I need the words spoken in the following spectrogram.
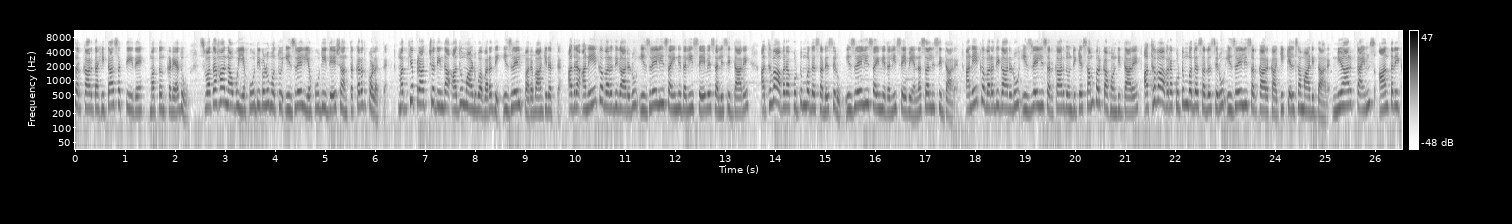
ಸರ್ಕಾರದ ಹಿತಾಸಕ್ತಿ ಇದೆ, ಮತ್ತೊಂದು ಕಡೆ ಅದು ಸ್ವತಃ ನಾವು ಯಹೂದಿಗಳು ಮತ್ತು ಇಸ್ರೇಲ್ ಯಹೂದಿ ದೇಶ ಅಂತ ಕರೆದುಕೊಳ್ಳುತ್ತೆ. ಮಧ್ಯಪ್ರಾಚ್ಯದಿಂದ ಅದು ಮಾಡುವ ವರದಿ ಇಸ್ರೇಲ್ ಪರವಾಗಿರುತ್ತೆ. ಅದರ ಅನೇಕ ವರದಿಗಾರರು ಇಸ್ರೇಲಿ ಸೈನ್ಯದಲ್ಲಿ ಸೇವೆ ಸಲ್ಲಿಸಿದ್ದಾರೆ, ಅಥವಾ ಅವರ ಕುಟುಂಬದ ಸದಸ್ಯರು ಇಸ್ರೇಲಿ ಸೈನ್ಯದಲ್ಲಿ ಸೇವೆಯನ್ನ ಸಲ್ಲಿಸಿದ್ದಾರೆ. ಅನೇಕ ವರದಿಗಾರರು ಇಸ್ರೇಲಿ ಸರ್ಕಾರದೊಂದಿಗೆ ಸಂಪರ್ಕ ಹೊಂದಿದ್ದಾರೆ, ಅಥವಾ ಅವರ ಕುಟುಂಬದ ಸದಸ್ಯರು ಇಸ್ರೇಲಿ ಸರ್ಕಾರಕ್ಕಾಗಿ ಕೆಲಸ ಮಾಡಿದ್ದಾರೆ. ನ್ಯೂಯಾರ್ಕ್ ಟೈಮ್ಸ್ ಆಂತರಿಕ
